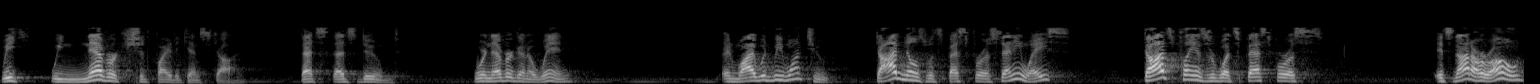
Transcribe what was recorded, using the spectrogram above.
We, we never should fight against God. That's, that's doomed. We're never going to win. And why would we want to? God knows what's best for us anyways. God's plans are what's best for us it's not our own.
